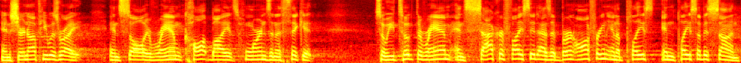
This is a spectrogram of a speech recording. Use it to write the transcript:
and sure enough, he was right, and saw a ram caught by its horns in a thicket. So he took the ram and sacrificed it as a burnt offering in, a place, in place of his son.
